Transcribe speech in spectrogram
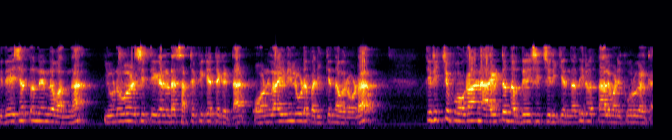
വിദേശത്ത് നിന്ന് വന്ന് യൂണിവേഴ്സിറ്റികളുടെ സർട്ടിഫിക്കറ്റ് കിട്ടാൻ ഓൺലൈനിലൂടെ പഠിക്കുന്നവരോട് തിരിച്ചു പോകാനായിട്ട് നിർദ്ദേശിച്ചിരിക്കുന്നത് ഇരുപത്തിനാല് മണിക്കൂറുകൾക്ക്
